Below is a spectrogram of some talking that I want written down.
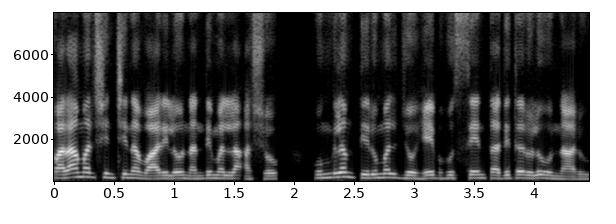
పరామర్శించిన వారిలో నందిమల్ల అశోక్ ఉంగ్లం తిరుమల్ జోహేబ్ హుస్సేన్ తదితరులు ఉన్నారు.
